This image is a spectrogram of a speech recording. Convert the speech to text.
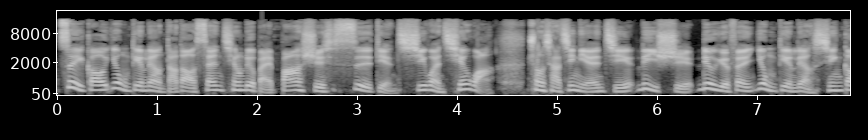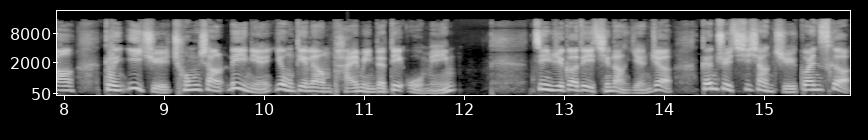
最高用电量达到三千六百八十四点七万千瓦，创下今年及历史六月份用电量新高，更一举冲上历年用电量排名的第五名。近日各地晴朗炎热，根据气象局观测，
